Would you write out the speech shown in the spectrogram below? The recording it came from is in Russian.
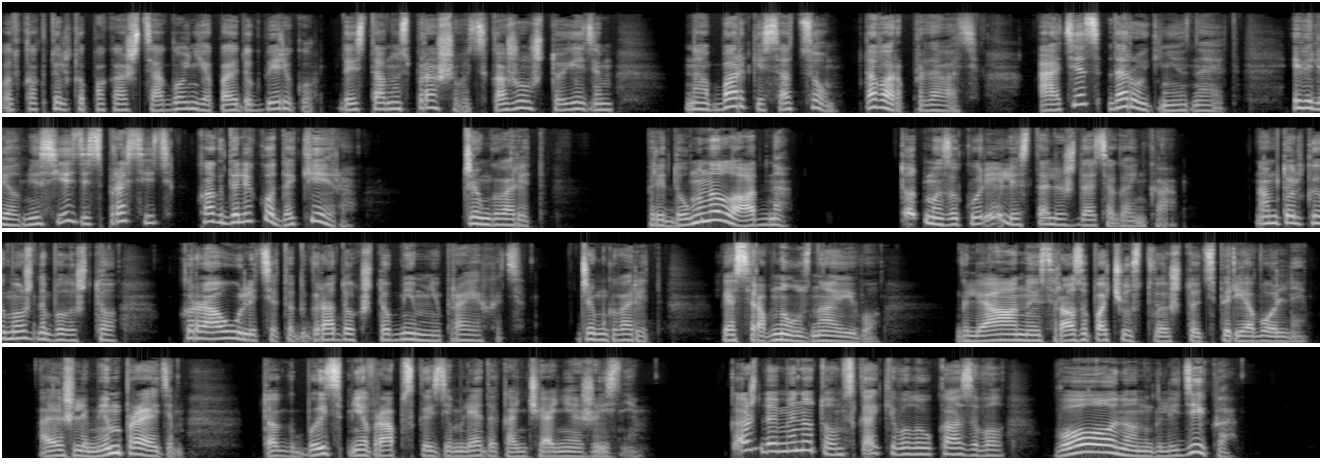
вот как только покажется огонь, я пойду к берегу, да и стану спрашивать, скажу, что едем на барке с отцом товар продавать, а отец дороги не знает, и велел мне съездить спросить, как далеко до Кейра. Джим говорит, придумано, ладно. Тут мы закурили и стали ждать огонька. Нам только и можно было что караулить этот городок, чтобы мимо не проехать. Джим говорит, я все равно узнаю его. Гляну и сразу почувствую, что теперь я вольный. А если мимо проедем, так быть мне в рабской земле до кончания жизни. Каждую минуту он вскакивал и указывал «Вон он, гляди-ка!»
